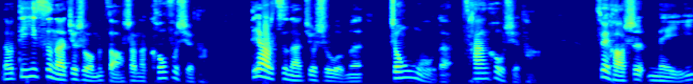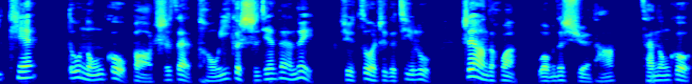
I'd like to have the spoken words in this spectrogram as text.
那么第一次呢，就是我们早上的空腹血糖；第二次呢，就是我们中午的餐后血糖。最好是每一天都能够保持在同一个时间段内去做这个记录，这样的话，我们的血糖才能够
